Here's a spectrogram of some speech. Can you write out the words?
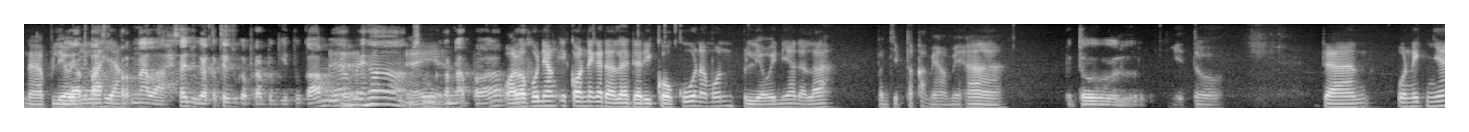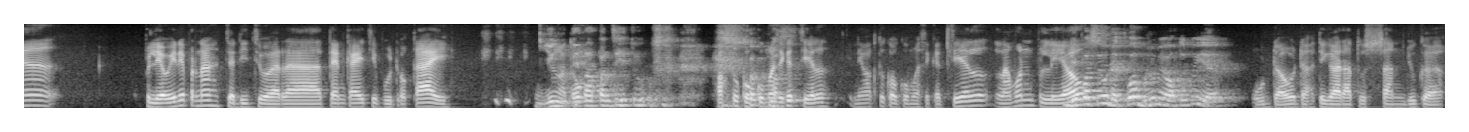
Nah beliau Ya, inilah yang pernah lah. Saya juga kecil juga pernah begitu. Kamehameha, Nah, langsung iya. kenapa? walaupun yang ikonik adalah dari Goku namun beliau ini adalah pencipta Kamehameha Betul. gitu. Dan uniknya beliau ini pernah jadi juara Tenkaichi Budokai Iya nggak tahu kapan sih itu. waktu Goku masih kecil. Ini waktu Goku masih kecil, namun Dia beliau pasti udah tua belum ya waktu itu ya? Udah udah 300-an juga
